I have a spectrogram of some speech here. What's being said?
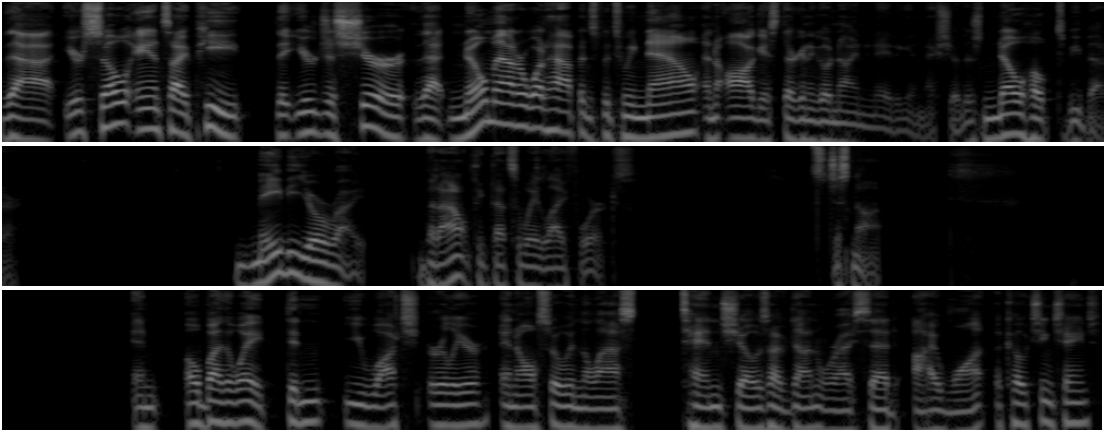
That you're so anti Pete that you're just sure that no matter what happens between now and August, they're going to go nine and eight again next year. There's no hope to be better. Maybe you're right. But I don't think that's the way life works. It's just not. And oh, by the way, didn't you watch earlier and also in the last 10 shows I've done where I said I want a coaching change?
